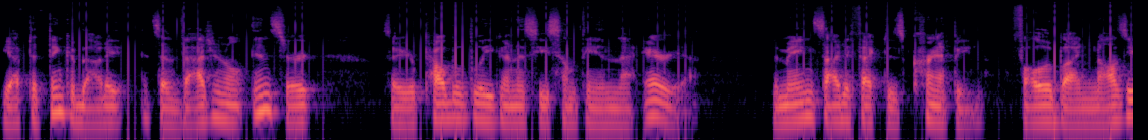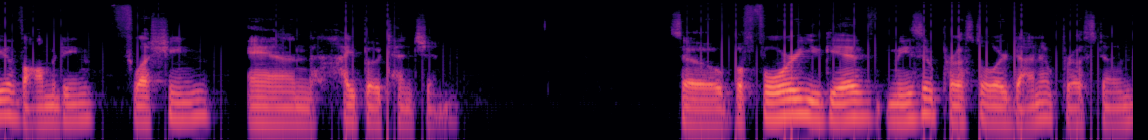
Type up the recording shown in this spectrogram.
you have to think about it. It's a vaginal insert, so you're probably going to see something in that area. The main side effect is cramping, followed by nausea, vomiting, flushing, and hypotension. So before you give misoprostol or dinoprostone,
